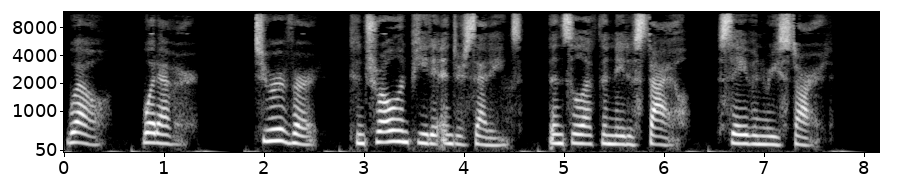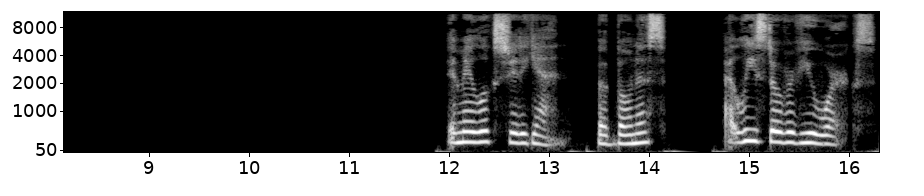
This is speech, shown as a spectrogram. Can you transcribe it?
Well, whatever. To revert, Ctrl and P to enter settings, then select the native style, save and restart. It may look shit again, but bonus? At least overview works.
